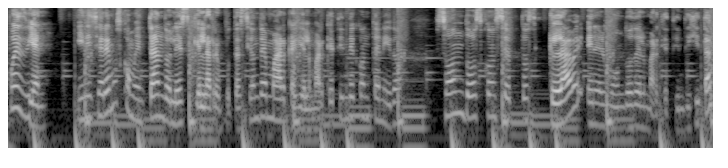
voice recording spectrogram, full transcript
Pues bien, iniciaremos comentándoles que la reputación de marca y el marketing de contenido son dos conceptos clave en el mundo del marketing digital.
